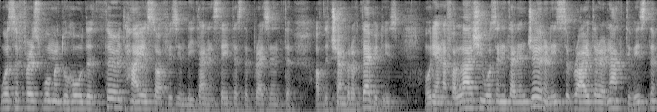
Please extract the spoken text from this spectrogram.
was the first woman to hold the third highest office in the Italian state as the president of the Chamber of Deputies. Oriana Fallaci was an Italian journalist, writer, and activist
